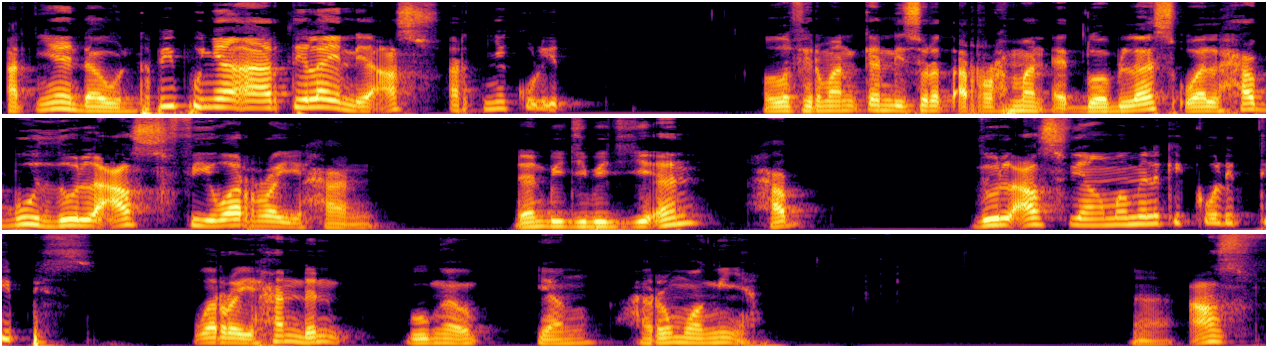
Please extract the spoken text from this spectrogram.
artinya daun, tapi punya arti lain ya. Asf artinya kulit. Allah firmankan di surat Ar-Rahman ayat 12, "Wal habbu dzul asfi war raihan." Dan biji-bijian hab dzul asf yang memiliki kulit tipis, war raihan dan bunga yang harum wanginya. Nah, asf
